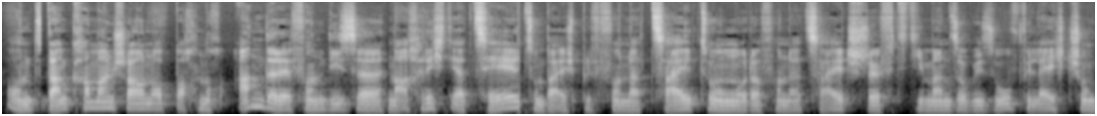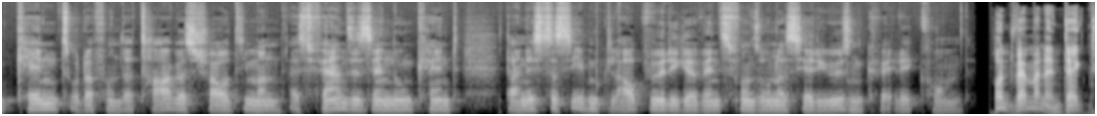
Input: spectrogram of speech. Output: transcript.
Und dann kann man schauen, ob auch noch andere von dieser Nachricht erzählen, zum Beispiel von der Zeitung oder von der Zeitschrift, die man sowieso vielleicht schon kennt oder von der Tagesschau, die man als Fernsehsendung kennt. Dann ist das eben glaubwürdiger, wenn es von so einer seriösen Quelle kommt. Und wenn man entdeckt,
